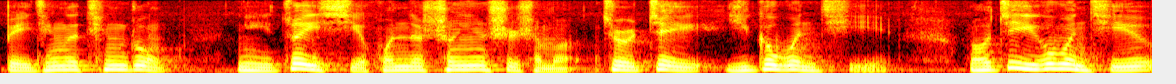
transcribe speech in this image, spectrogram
北京的听众：“你最喜欢的声音是什么？”就是这一个问题。然后这一个问题。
